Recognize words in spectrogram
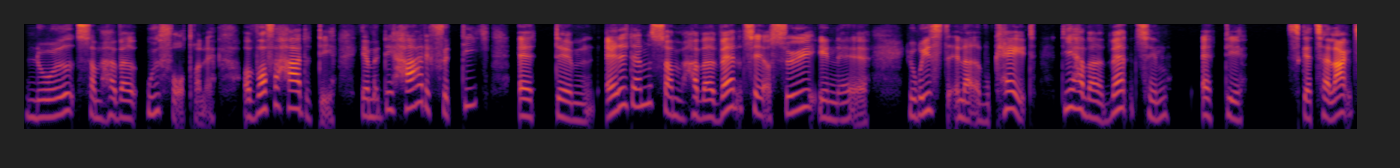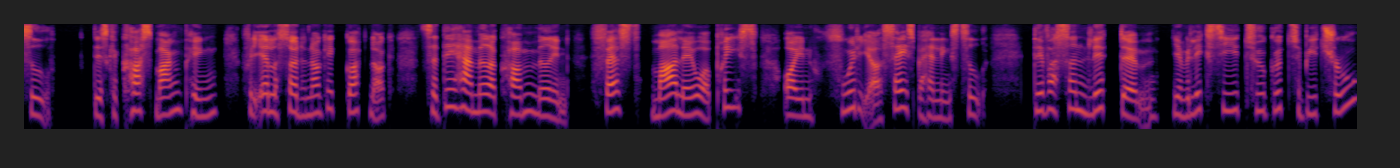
noget, som har været udfordrende. Og hvorfor har det det? Jamen det har det, fordi at øh, alle dem, som har været vant til at søge en øh, jurist eller advokat, de har været vant til, at det skal tage lang tid. Det skal koste mange penge, for ellers så er det nok ikke godt nok. Så det her med at komme med en fast, meget lavere pris og en hurtigere sagsbehandlingstid, det var sådan lidt, øh, jeg vil ikke sige too good to be true,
